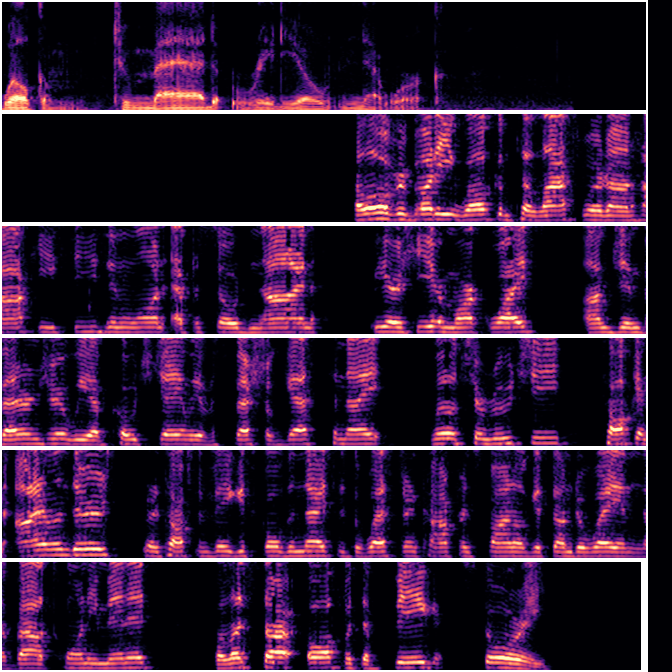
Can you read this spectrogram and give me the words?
Welcome to Mad Radio Network. Hello, everybody. Welcome to Last Word on Hockey, Season 1, Episode 9. We are here, Mark Weiss. I'm Jim Bettinger. We have Coach Jay, and we have a special guest tonight, Will Cherucci, talking Islanders. We're going to talk some Vegas Golden Knights as the Western Conference Final gets underway in about 20 minutes. But let's start off with the big story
